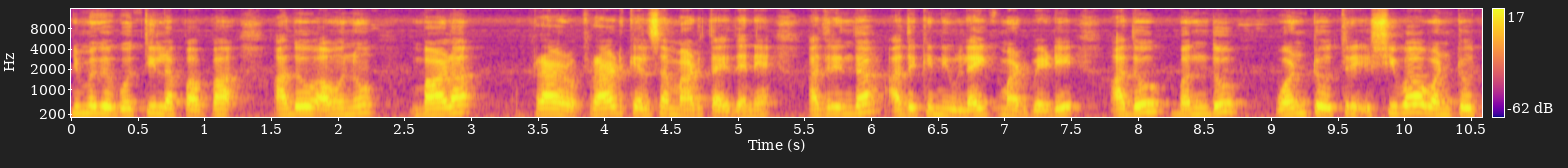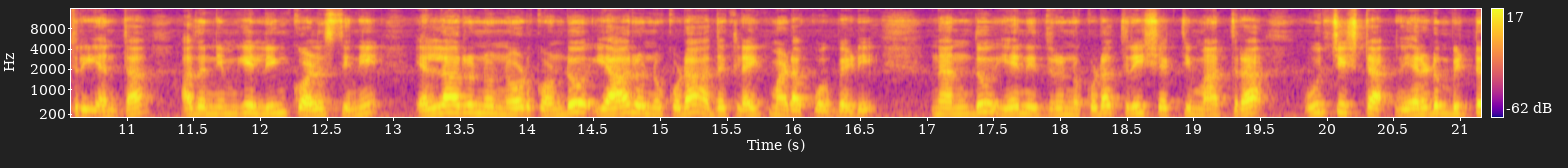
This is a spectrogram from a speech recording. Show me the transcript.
ನಿಮಗೆ ಗೊತ್ತಿಲ್ಲ ಪಾಪ. ಅದು ಅವನು ಭಾಳ ಫ್ರಾ, ಫ್ರಾಡ್ ಕೆಲಸ ಮಾಡ್ತಾ ಇದ್ದಾನೆ. ಅದರಿಂದ ಅದಕ್ಕೆ ನೀವು ಲೈಕ್ ಮಾಡಬೇಡಿ. ಅದು ಬಂದು one, two, three, Shiva one, two, three ಅಂತ ಅದು ನಿಮಗೆ ಲಿಂಕ್ ಕಳಿಸ್ತೀನಿ. ಎಲ್ಲರೂ ನೋಡಿಕೊಂಡು ಯಾರೂ ಕೂಡ ಅದಕ್ಕೆ ಲೈಕ್ ಮಾಡೋಕ್ಕೆ ಹೋಗಬೇಡಿ. ನಂದು ಏನಿದ್ರೂ ಕೂಡ ತ್ರೀ ಶಕ್ತಿ ಮಾತ್ರ. ಉಚ್ಚಿಷ್ಟ ಎರಡು ಬಿಟ್ಟು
